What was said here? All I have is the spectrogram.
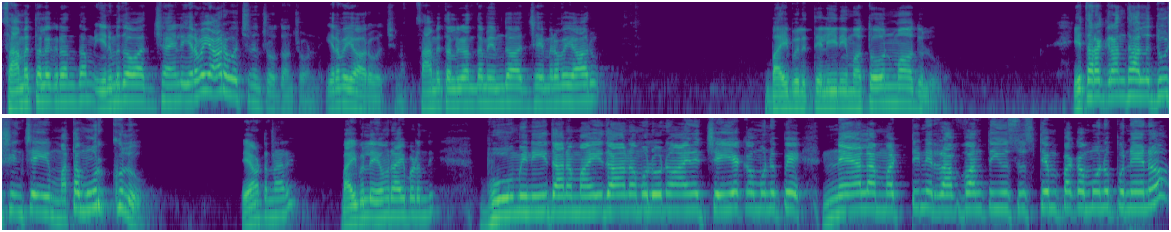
సామెతల గ్రంథం ఎనిమిదో అధ్యాయంలో ఇరవై ఆరు వచ్చిన చూద్దాం చూడండి. ఇరవై ఆరు వచ్చిన సామెతల గ్రంథం ఎనిమిదో అధ్యాయం ఇరవై ఆరు. బైబిల్ తెలియని మతోన్మాదులు ఇతర గ్రంథాలను దూషించే ఈ మతమూర్ఖులు ఏమంటున్నారు? బైబిల్లో ఏం రాయబడింది? భూమిని దాని మైదానములను ఆయన చేయక మునుపే నేల మట్టిని రవ్వంతయు సృష్టింపక మునుపు నేను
